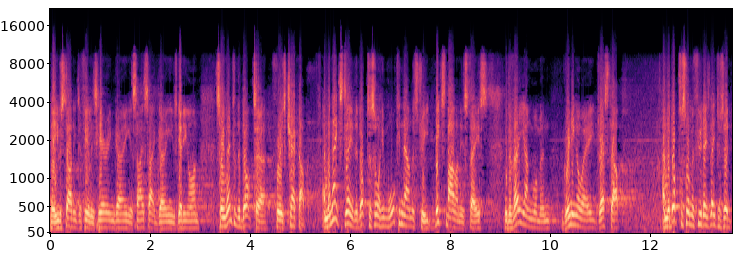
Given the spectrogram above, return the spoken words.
Uh, he was starting to feel his hearing going, his eyesight going, he was getting on. So he went to the doctor for his checkup. And the next day, the doctor saw him walking down the street, big smile on his face, with a very young woman, grinning away, dressed up. And the doctor saw him a few days later and said,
